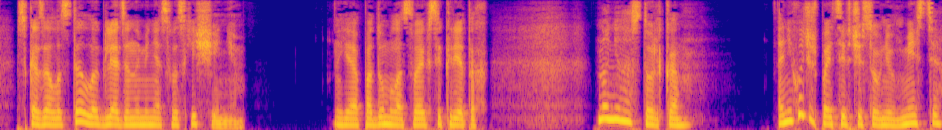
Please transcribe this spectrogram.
— сказала Стелла, глядя на меня с восхищением. Я подумала о своих секретах, но не настолько. «А не хочешь пойти в часовню вместе?»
